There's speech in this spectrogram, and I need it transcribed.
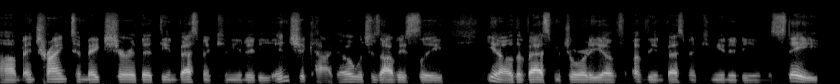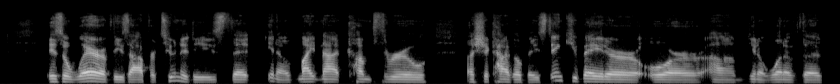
um, and trying to make sure that the investment community in Chicago, which is obviously, you know, the vast majority of, of the investment community in the state, is aware of these opportunities that, you know, might not come through a Chicago-based incubator or, um, you know, one of the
